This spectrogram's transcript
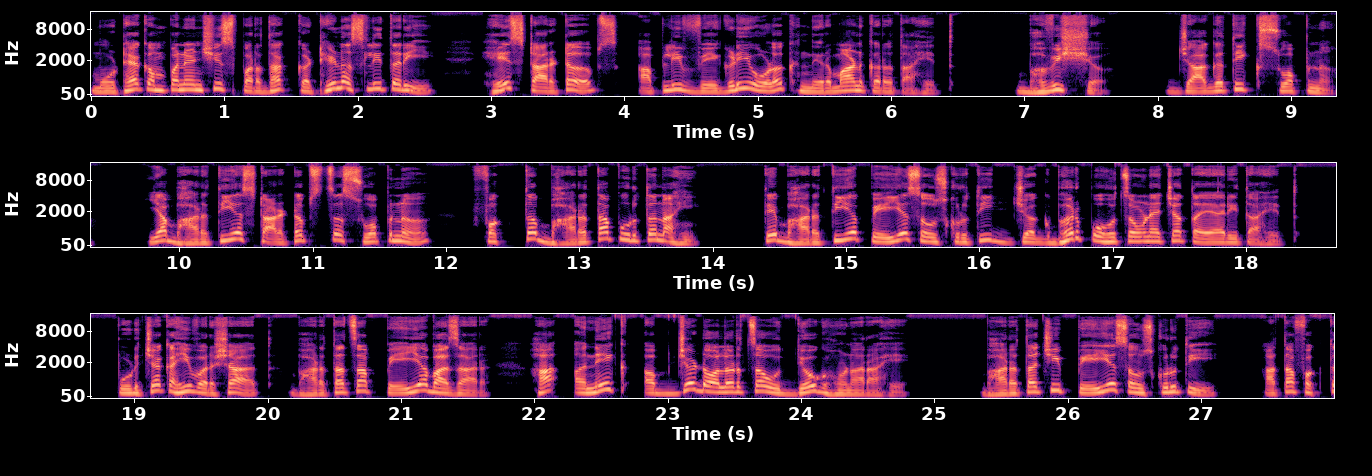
मोठ्या कंपन्यांशी स्पर्धा कठीण असली तरी हे स्टार्टअप्स आपली वेगळी ओळख निर्माण करत आहेत. भविष्य जागतिक स्वप्न. या भारतीय स्टार्टअप्सचं स्वप्न फक्त भारतापुरतं नाही ते भारतीय पेय संस्कृती जगभर पोहोचवण्याच्या तयारीत आहेत. पुढच्या काही वर्षात भारताचा पेय बाजार हा अनेक अब्ज डॉलरचा उद्योग होणार आहे. भारताची पेय संस्कृती आता फक्त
